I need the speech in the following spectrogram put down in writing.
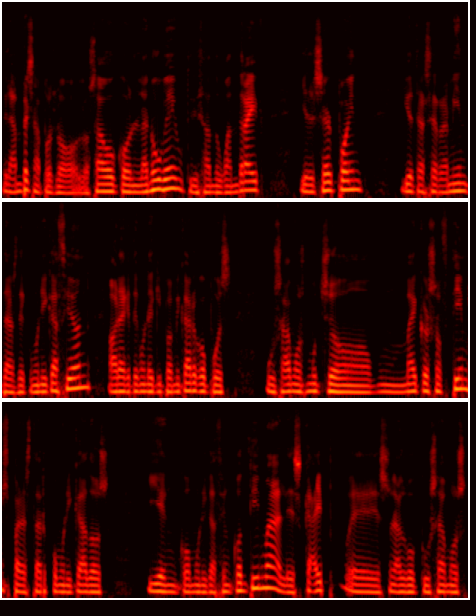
de la empresa, pues los hago con la nube, utilizando OneDrive y el SharePoint y otras herramientas de comunicación. Ahora que tengo un equipo a mi cargo, pues usamos mucho Microsoft Teams para estar comunicados y en comunicación continua. El Skype eh, es algo que usamos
